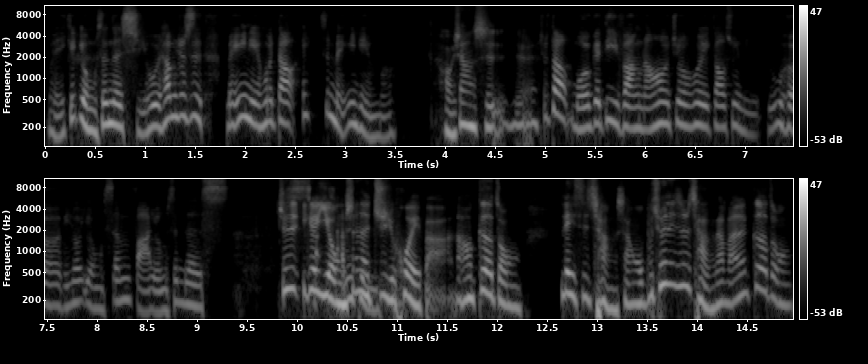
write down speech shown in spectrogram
每一个永生的协会，他们就是每一年会到，哎、是每一年吗？好像是对，就到某一个地方，然后就会告诉你如何，比如说永生法、永生的就是一个永生的聚会吧。然后各种类似厂商，我不确定是不是厂商，反正各种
